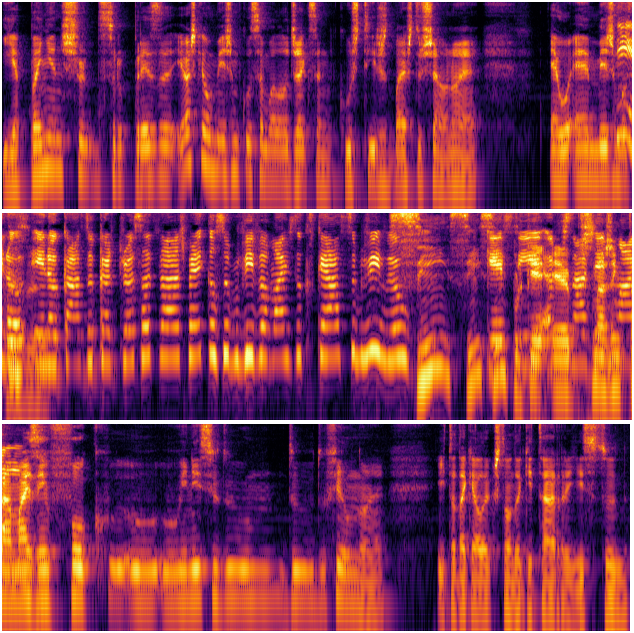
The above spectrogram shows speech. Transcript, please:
e apanha-nos de surpresa. Eu acho que é o mesmo que o Samuel L. Jackson com os tiros debaixo do chão, não é? É, é a mesma Sim, coisa. no, e no caso do Kurt Russell, está à espera que ele sobreviva mais do que se calhar sobreviveu. Sim, sim, sim, é assim, porque a é a personagem personagem que está mais- mais em foco o, o início do, do, do filme, não é? e toda aquela questão da guitarra e isso tudo.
